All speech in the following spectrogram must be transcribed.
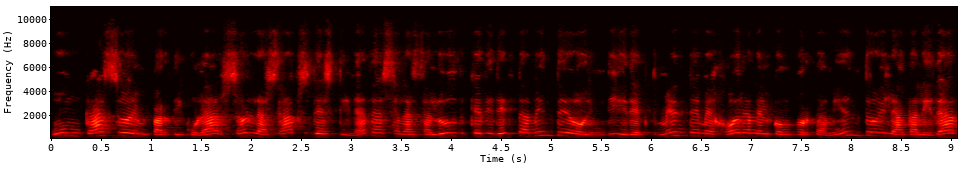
Un caso en particular son las apps destinadas a la salud que directamente o indirectamente mejoran el comportamiento y la calidad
